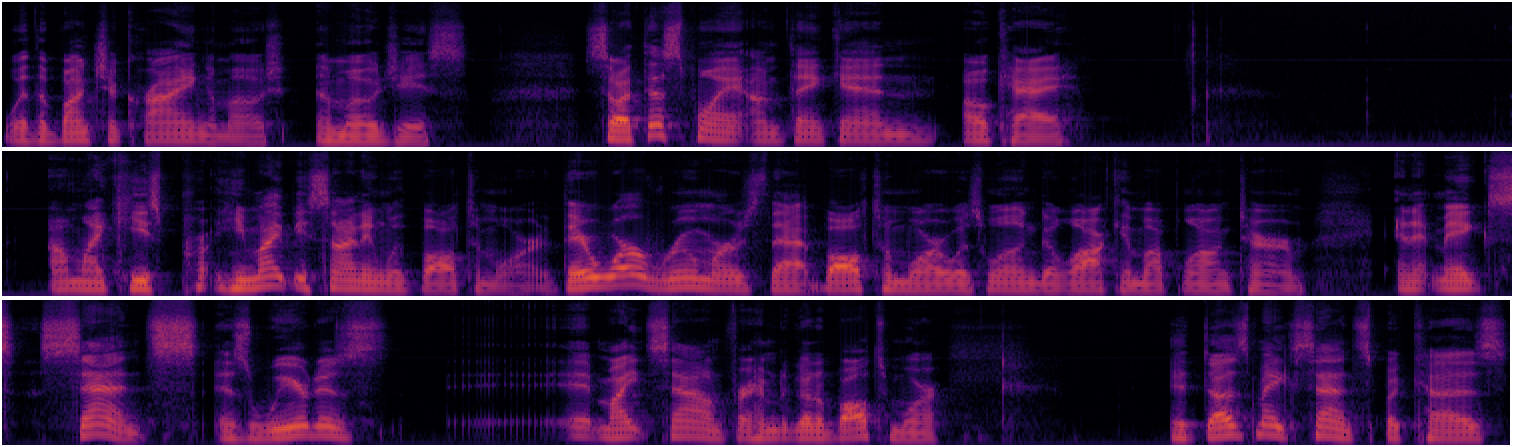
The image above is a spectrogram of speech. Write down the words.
with a bunch of crying emo- emojis. So at this point, I'm thinking, okay. I'm like he's pr- he might be signing with Baltimore. There were rumors that Baltimore was willing to lock him up long term, and it makes sense as weird as it might sound for him to go to Baltimore it does make sense because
